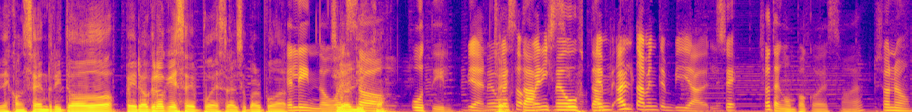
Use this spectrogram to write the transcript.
desconcentre y todo, pero creo que ese puede ser el superpoder. Qué lindo, hueso. Útil. Bien, Me gusta, me gusta. Em- altamente envidiable. Sí, Yo tengo un poco de eso, ¿eh? yo no.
